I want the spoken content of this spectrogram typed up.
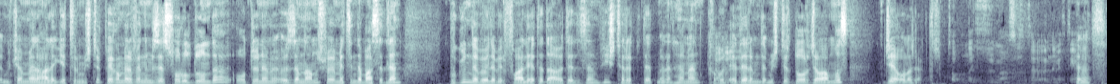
e, mükemmel hale getirmiştir. Peygamber Efendimiz'e sorulduğunda o dönemi özlemle almış ve metinde bahsedilen bugün de böyle bir faaliyete davet edilsem hiç tereddüt etmeden hemen kabul Kabul ederim demiştir. Doğru cevabımız C olacaktır. Toplumdaki zulüm ve haksızlıkları önlemek değil mi? Evet.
